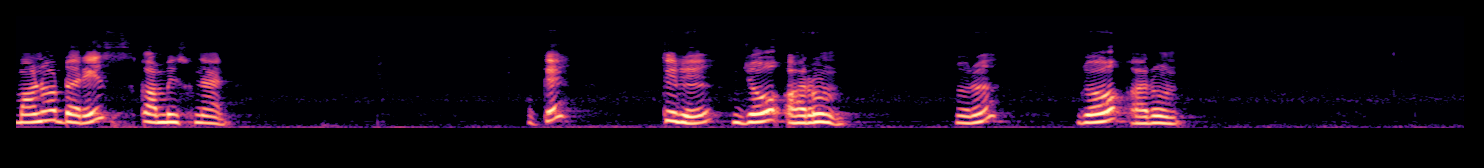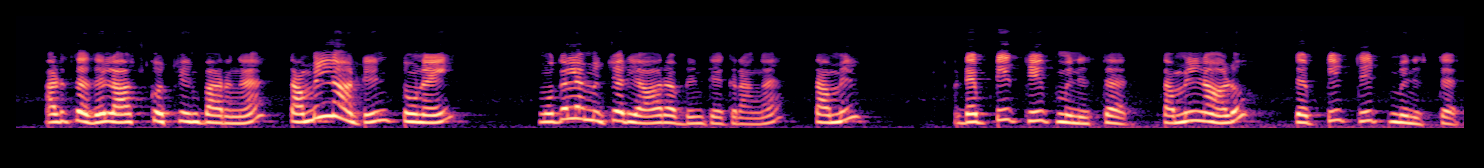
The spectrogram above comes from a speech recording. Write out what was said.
minorities commissioner. Okay. Thiru Jo Arun. ஒரு ஜோ அருண். அடுத்தது லாஸ்ட் கொஸ்டின் பாருங்கள் தமிழ்நாட்டின் துணை முதலமைச்சர் யார் அப்படின்னு கேட்குறாங்க Tamil deputy chief minister Tamil Nadu deputy chief minister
